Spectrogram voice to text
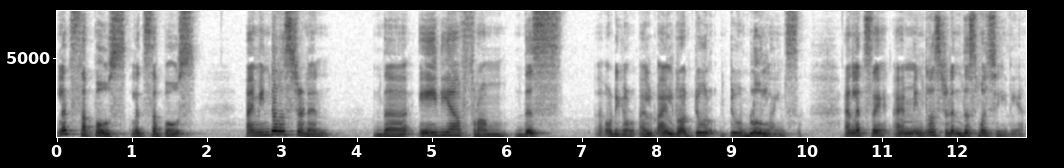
let's suppose let's suppose I'm interested in the area from this Uh, what do you call I'll, I'll draw two two blue lines. And let's say I'm interested in this much area.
